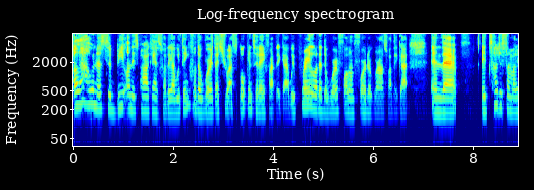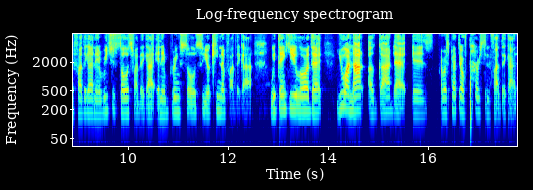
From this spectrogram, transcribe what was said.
allowing us to be on this podcast, Father God. We thank you for the word that you have spoken today, Father God. We pray, Lord, that the word fall on fertile grounds, Father God, and that it touches somebody, Father God, and it reaches souls, Father God, and it brings souls to your kingdom, Father God. We thank you, Lord, that you are not a God that is a respecter of person, Father God,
